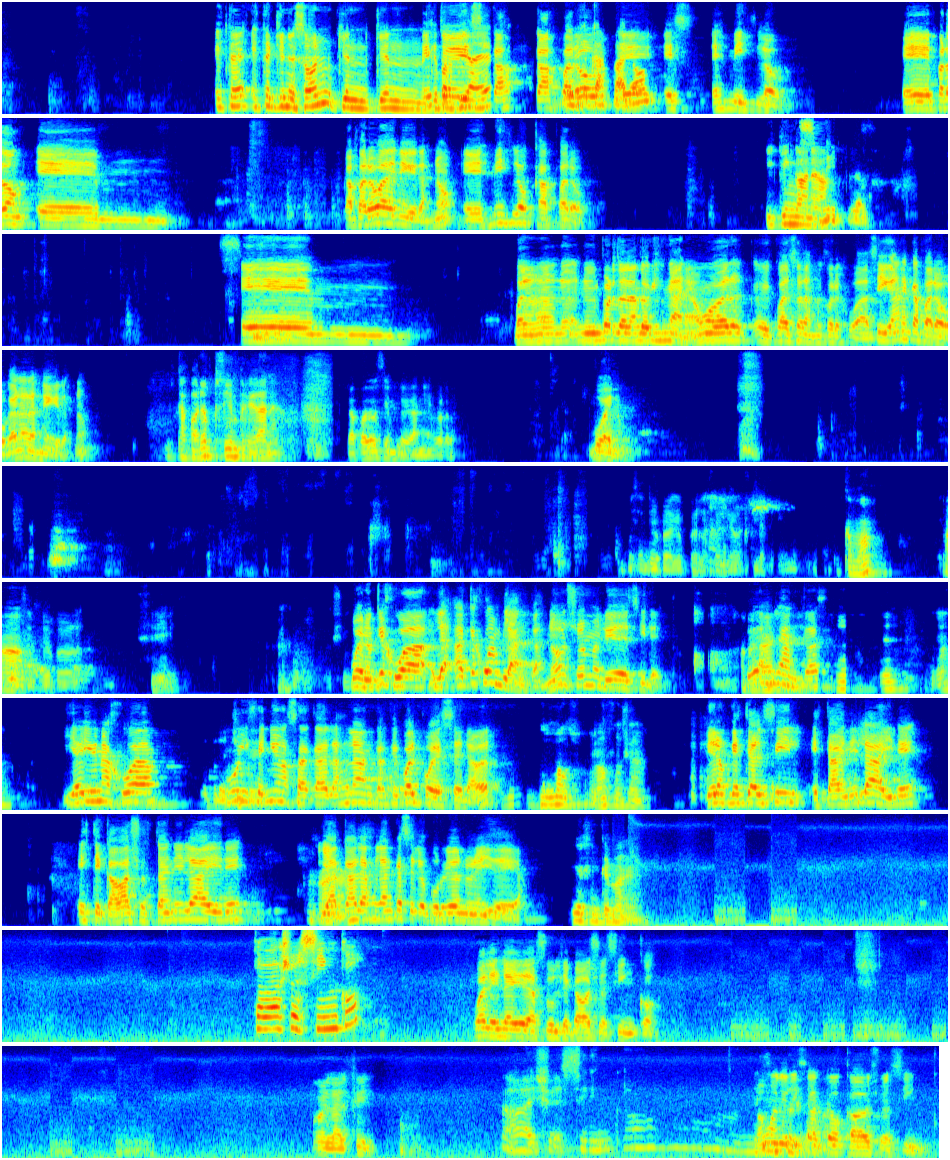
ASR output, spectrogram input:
¿Este, este quiénes son? ¿Quién, quién, ¿Qué Esto partida es es? Ka- Kasparov, Kasparov. eh, es, es Mislov. Eh, perdón, eh, Kasparova de negras, ¿no? Es Mislov Kasparov. ¿Y quién gana? Sí. Eh, bueno, no, no- no importa tanto quién gana, vamos a ver eh, cuáles son las mejores jugadas. Sí, gana Kasparov, gana las negras, ¿no? Kasparov siempre gana. Kasparov siempre gana, es verdad. Bueno. ¿Cómo? Ah, sí. Bueno, ¿qué? La- acá juegan blancas, ¿no? Yo me olvidé de decir esto. Juegan blancas y hay una jugada muy ingeniosa acá de las blancas, que ¿cuál puede ser? A ver. El mouse, el mouse funciona. Vieron que este alfil está en el aire, este caballo está en el aire, y acá a las blancas se le ocurrió en una idea. Es un tema de... Caballo 5. ¿Cuál es la idea azul de caballo de 5? Con el alfil. Ay, yo es cinco. Vamos a analizar todos caballos de 5.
